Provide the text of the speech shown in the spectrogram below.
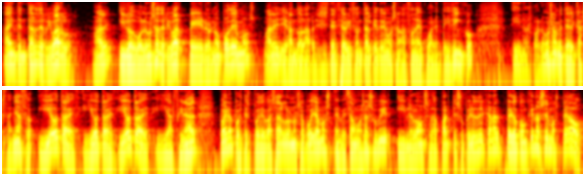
a intentar derribarlo. ¿Vale? Y lo volvemos a derribar, pero no podemos, ¿vale? Llegando a la resistencia horizontal que tenemos en la zona de 45 y nos volvemos a meter el castañazo. Y otra vez, y otra vez, y otra vez. Y al final, bueno, pues después de pasarlo nos apoyamos, empezamos a subir y nos vamos a la parte superior del canal. ¿Pero con qué nos hemos pegado?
